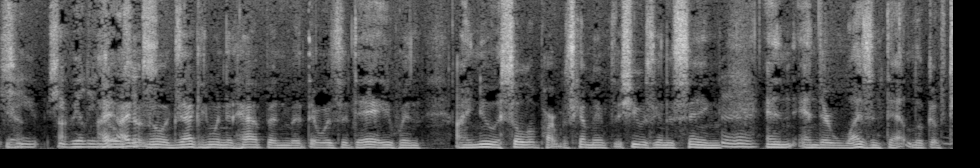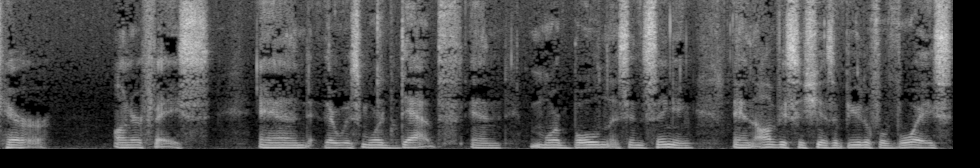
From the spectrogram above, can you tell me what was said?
She she really knows. I, I don't know exactly when it happened, but there was a day when I knew a solo part was coming up that she was going to sing, Mhm. and and there wasn't that look of terror on her face, and there was more depth and more boldness in singing. And obviously, she has a beautiful voice,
